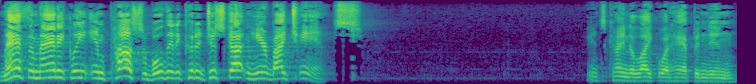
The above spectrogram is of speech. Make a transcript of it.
mathematically impossible that it could have just gotten here by chance. It's kind of like what happened in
